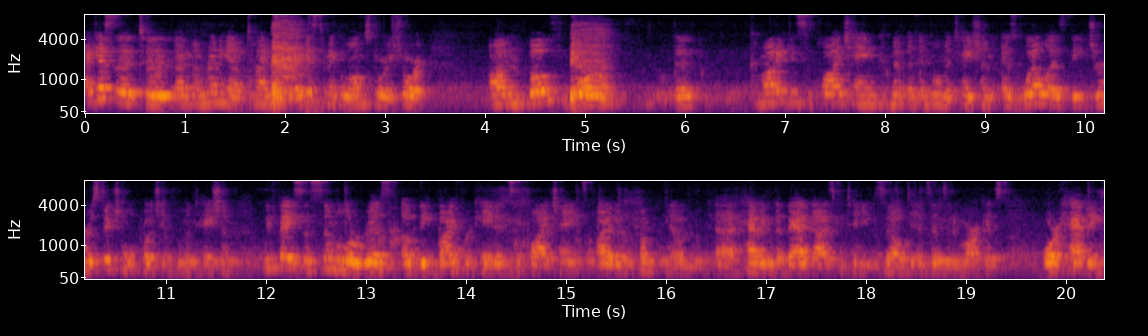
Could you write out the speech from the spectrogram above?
I guess the, to, I'm, I'm running out of time, but I guess to make a long story short, on both the, the commodity supply chain commitment implementation as well as the jurisdictional approach implementation, we face a similar risk of the bifurcated supply chains, either you know, uh, having the bad guys continue to sell to insensitive markets or having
